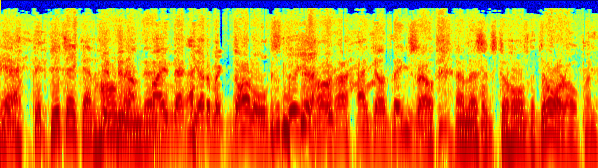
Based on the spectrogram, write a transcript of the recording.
yeah. Yeah. You take that You home did not and. uh, find that near McDonald's, do you? no, I don't think so, unless it's to hold the door open.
